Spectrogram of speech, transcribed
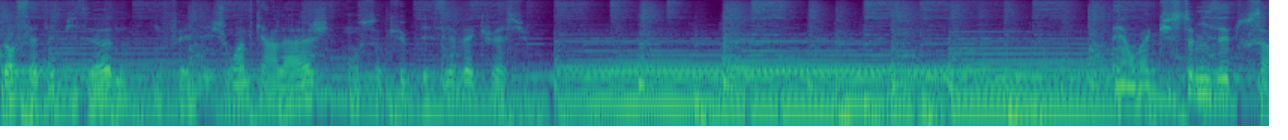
Dans cet épisode, on fait les joints de carrelage, on s'occupe des évacuations. Et on va customiser tout ça.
